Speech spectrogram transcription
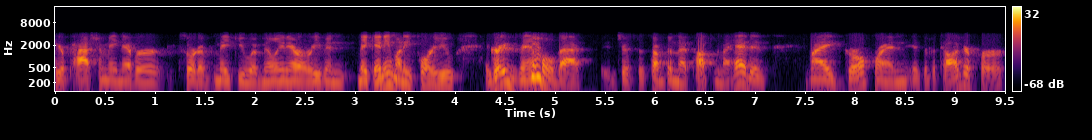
your passion may never sort of make you a millionaire or even make any money for you, a great example of that, just as something that popped in my head, is my girlfriend is a photographer,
